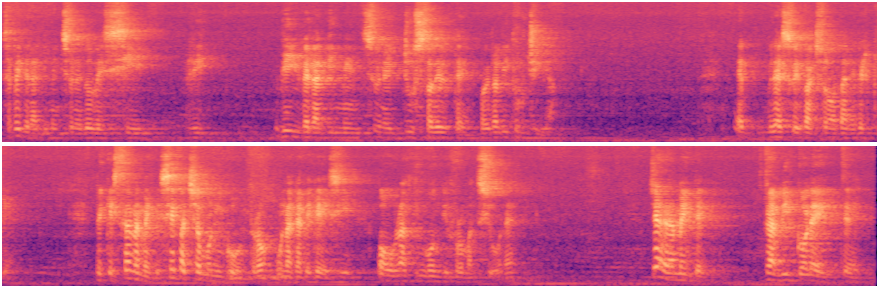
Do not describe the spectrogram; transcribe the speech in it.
Sapete la dimensione dove si vive la dimensione giusta del tempo? È la liturgia. E adesso vi faccio notare perché. Perché stranamente se facciamo un incontro, una catechesi o un incontro di formazione, generalmente, tra virgolette,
